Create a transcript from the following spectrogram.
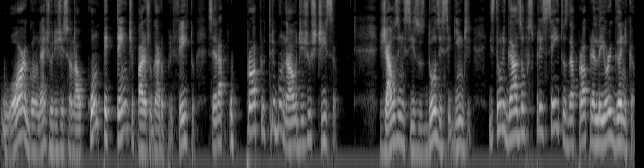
O órgão né, jurisdicional competente para julgar o prefeito será o próprio Tribunal de Justiça. Já os incisos 12 e seguinte estão ligados aos preceitos da própria lei orgânica,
